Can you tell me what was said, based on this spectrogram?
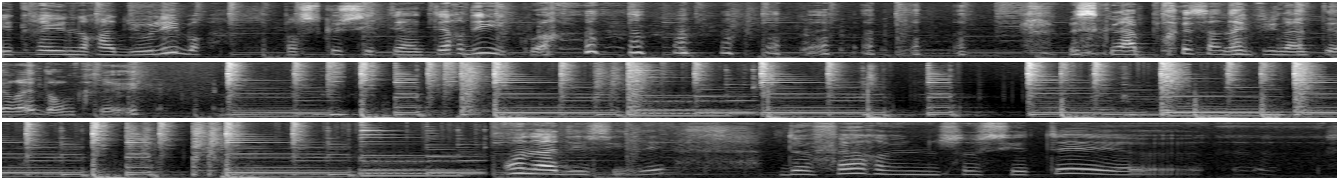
avait créé une radio libre parce que c'était interdit, quoi. parce qu'après, ça n'a plus d'intérêt d'en créer. On a décidé de faire une société, euh,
